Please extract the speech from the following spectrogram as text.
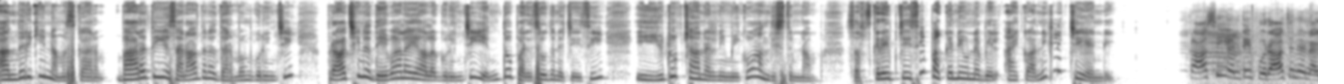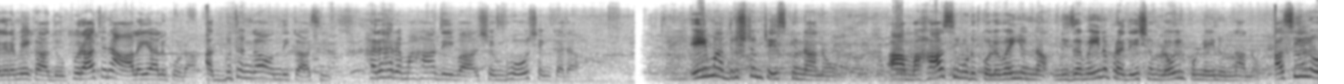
అందరికీ నమస్కారం. భారతీయ సనాతన ధర్మం గురించి ప్రాచీన దేవాలయాల గురించి ఎంతో పరిశోధన చేసి ఈ యూట్యూబ్ ఛానల్ని మీకు అందిస్తున్నాం. సబ్స్క్రైబ్ చేసి పక్కనే ఉన్న బెల్ ఐకాన్ని క్లిక్ చేయండి. కాశీ అంటే పురాతన నగరమే కాదు పురాతన ఆలయాలు కూడా. అద్భుతంగా ఉంది కాశీ. హరహర మహాదేవ శంభో శంకర. ఏం అదృష్టం చేసుకున్నానో? ఆ మహాశివుడు కొలువై ఉన్న నిజమైన ప్రదేశంలో ఇప్పుడు నేనున్నాను. కాశీలో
